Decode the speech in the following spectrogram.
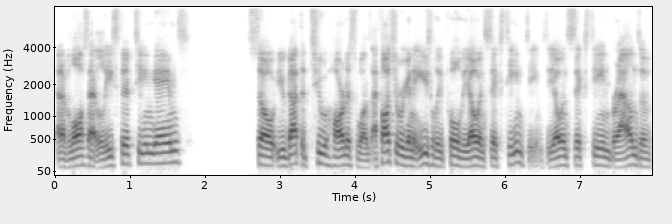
that have lost at least 15 games. So you got the two hardest ones. I thought you were going to easily pull the 0 and 16 teams, the 0 and 16 Browns of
